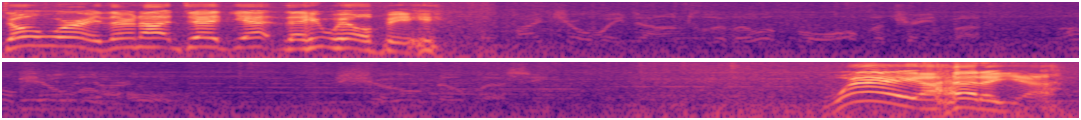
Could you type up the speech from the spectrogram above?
Don't worry, they're not dead yet. They will be. Way ahead of the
